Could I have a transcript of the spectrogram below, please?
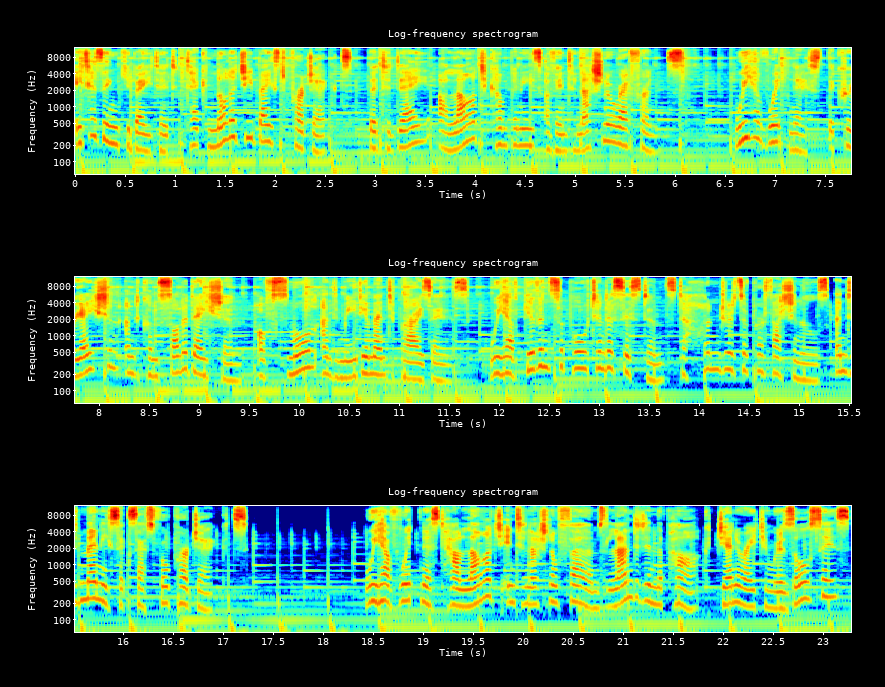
It has incubated technology-based projects that today are large companies of international reference. We have witnessed the creation and consolidation of small and medium enterprises. We have given support and assistance to hundreds of professionals and many successful projects. We have witnessed how large international firms landed in the park generating resources,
